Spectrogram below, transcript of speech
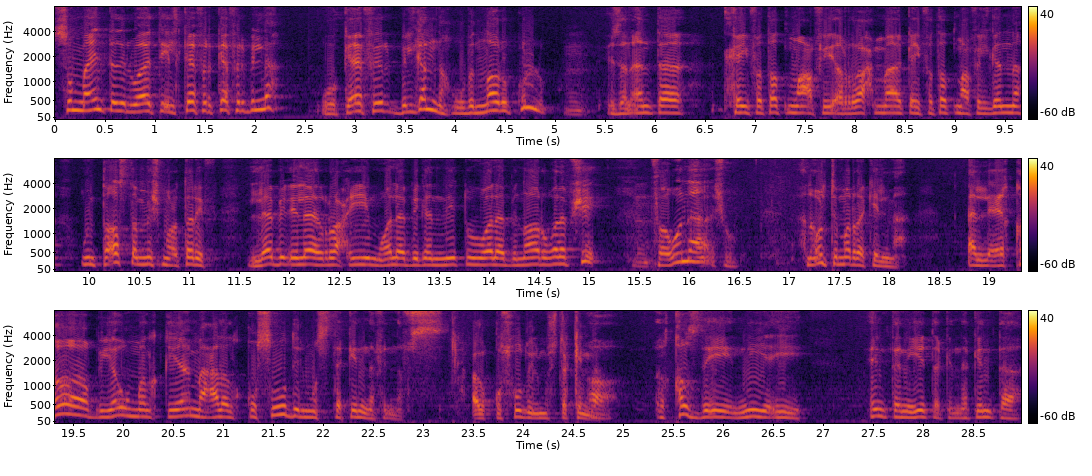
ثم انت دلوقتي الكافر كافر بالله وكافر بالجنة وبالنار وبكله اذا انت كيف تطمع في الرحمة كيف تطمع في الجنة وانت أصلا مش معترف لا بالإله الرحيم ولا بجنته ولا بنار ولا بشيء. فهنا شوف أنا قلت مرة كلمة العقاب يوم القيامة على القصود المستكنة في النفس. القصود المستكنة. آه القصد إيه؟ النية إيه؟ أنت نيتك إنك أنت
